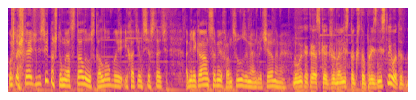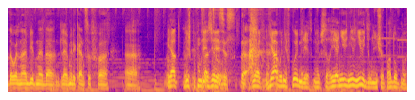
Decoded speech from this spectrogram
Вы что, считаете действительно, что мы отсталые, усколобые и хотим все стать американцами, французами, англичанами? Ну, вы как раз как журналист только что произнесли вот это довольно обидное, да, для американцев э, э, я лишь пофантазировал. Тезис, да. Я, я бы ни в коей мере это не написал. Я не, не, не видел ничего подобного.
